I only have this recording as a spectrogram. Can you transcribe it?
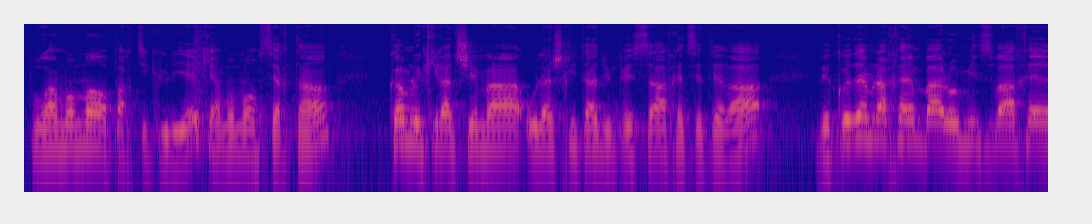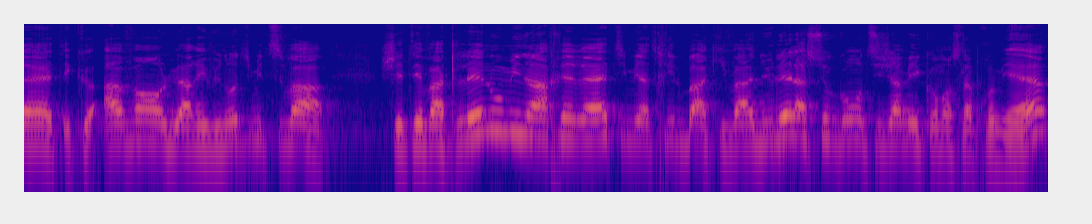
pour un moment en particulier, qui est un moment certain, comme le Kirat Shema ou la Shrita du Pesach, etc., Vekodem lachem bal o mitzvah acheret, et que avant lui arrive une autre mitzvah, shetevat lenu mina acheret, imiatril ba, qui va annuler la seconde si jamais il commence la première,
